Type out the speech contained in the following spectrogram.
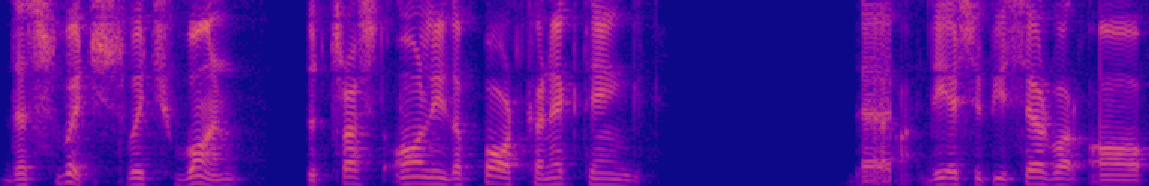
the switch, switch 1, to trust only the port connecting the DHCP server of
